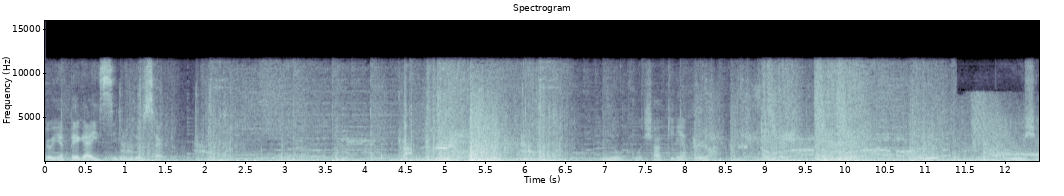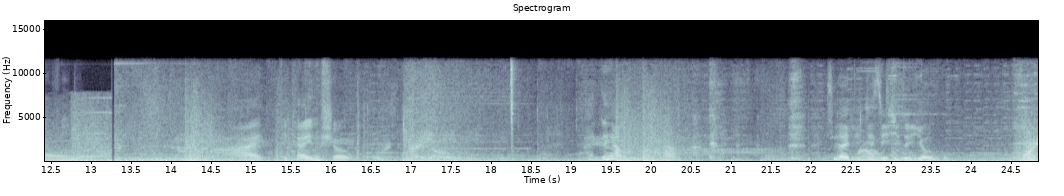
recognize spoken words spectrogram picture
Eu ia pegar em cima, não deu certo. De novo, achava que ele ia pular. Puxa vida. Ai, fica aí no show. Vai ganhar tá? Senão ele desiste do jogo. Agora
